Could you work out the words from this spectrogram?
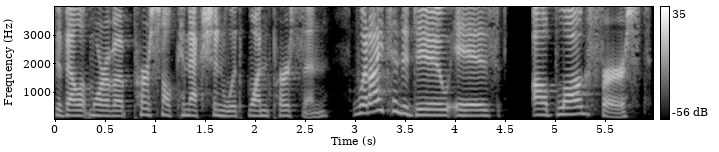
develop more of a personal connection with one person. What I tend to do is I'll blog 1st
